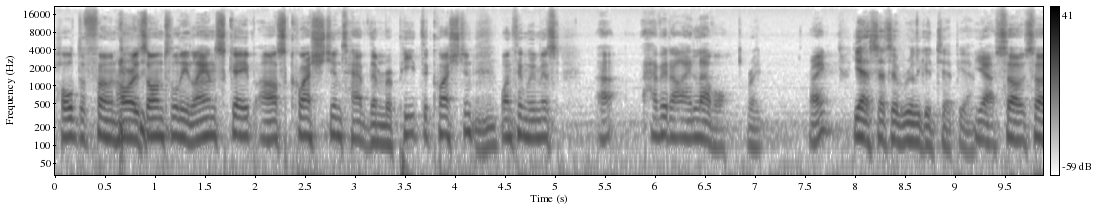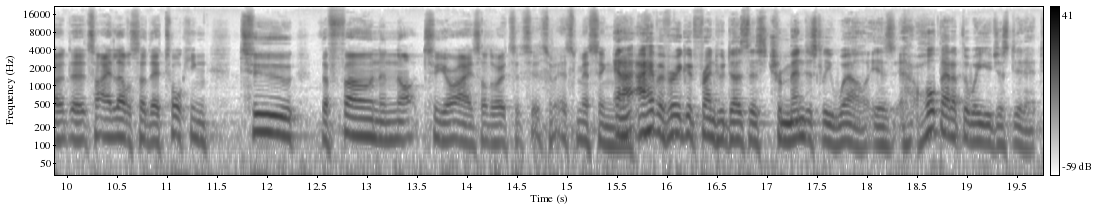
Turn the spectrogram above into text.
hold the phone horizontally, landscape, ask questions, have them repeat the question. Mm-hmm. One thing we missed, uh, have it eye level, Right. Right? Yes, that's a really good tip. Yeah. Yeah, so so it's eye level, so they're talking to the phone and not to your eyes. Although it's it's, it's missing. And I, I have a very good friend who does this tremendously well. Is hold that up the way you just did it.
